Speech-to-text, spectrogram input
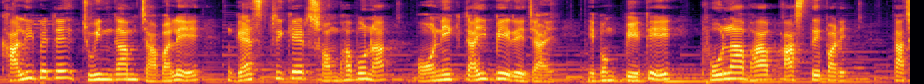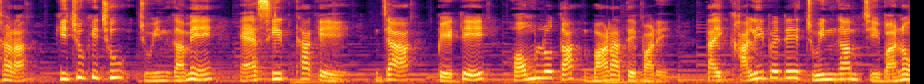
খালি পেটে চুইনগাম চাবালে গ্যাস্ট্রিকের সম্ভাবনা অনেকটাই বেড়ে যায় এবং পেটে ফোলা ভাব আসতে পারে। তাছাড়া কিছু কিছু চুইনগামে অ্যাসিড থাকে। যা পেটে অম্লতা বাড়াতে পারে। তাই খালি পেটে চুইনগাম চিবানো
